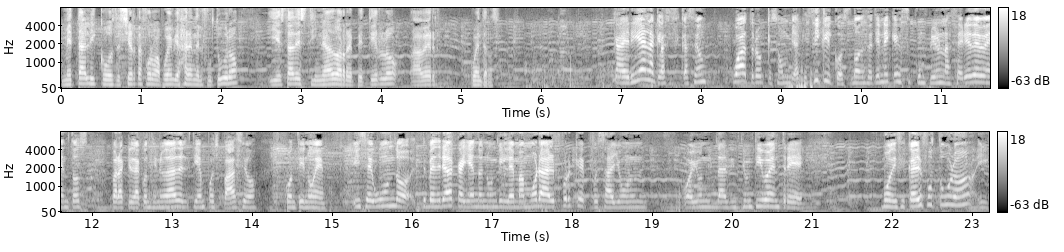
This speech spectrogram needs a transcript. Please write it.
metálicos de cierta forma pueden viajar en el futuro y está destinado a repetirlo. A ver, cuéntanos. caería en la clasificación 4, que son viajes cíclicos, donde se tiene que cumplir una serie de eventos para que la continuidad del tiempo-espacio continúe. Y segundo, vendría cayendo en un dilema moral porque pues hay un hay una disyuntiva entre modificar el futuro y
